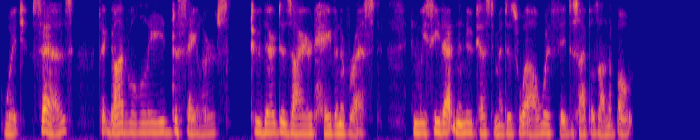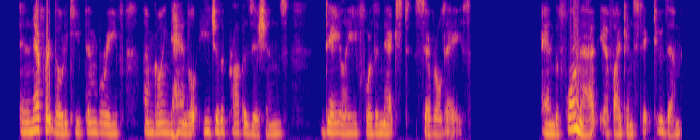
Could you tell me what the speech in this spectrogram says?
which says that God will lead the sailors to their desired haven of rest. And we see that in the New Testament as well with the disciples on the boat. In an effort, though, to keep them brief, I'm going to handle each of the propositions daily for the next several days. And the format, if I can stick to them,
